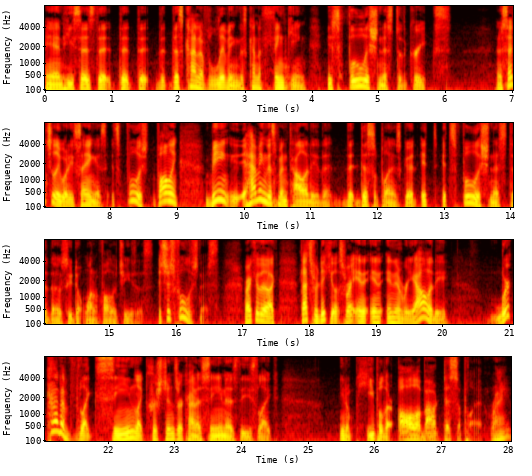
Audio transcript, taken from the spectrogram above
and he says that, that, that, that this kind of living, this kind of thinking is foolishness to the Greeks. And essentially what he's saying is it's foolish falling being having this mentality that, that discipline is good, it, it's foolishness to those who don't want to follow Jesus. It's just foolishness. Right? Because they're like, that's ridiculous, right? And, and, and in reality, we're kind of like seen, like Christians are kind of seen as these like you know, people that are all about discipline, right?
